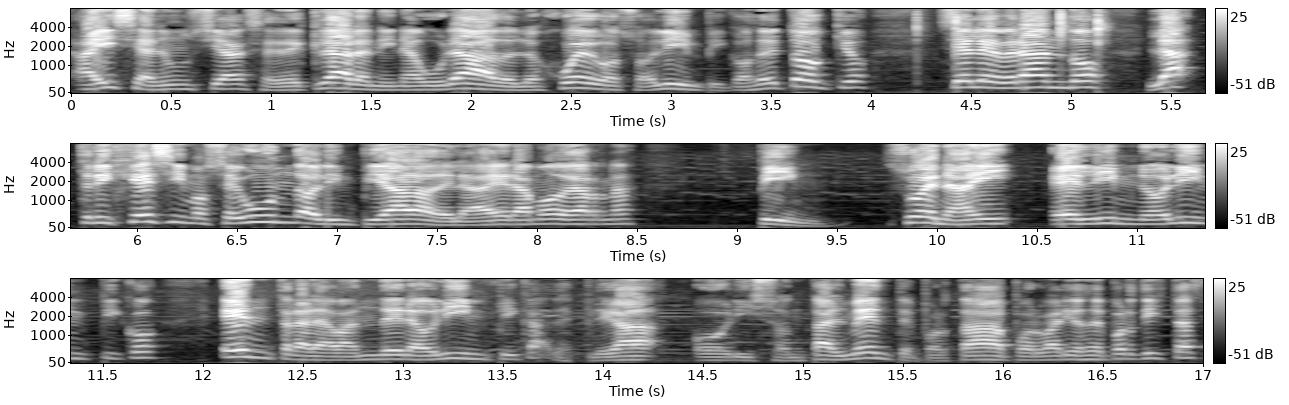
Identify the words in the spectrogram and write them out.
ahí se anuncia, se declaran inaugurados los Juegos Olímpicos de Tokio, celebrando la 32 Olimpiada de la era moderna. ¡Pim! Suena ahí el himno olímpico, entra la bandera olímpica, desplegada horizontalmente, portada por varios deportistas,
